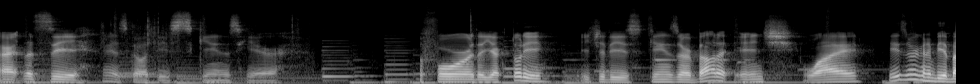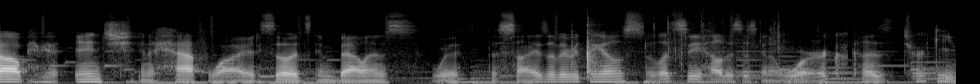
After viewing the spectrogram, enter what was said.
All right, let's see. Let's go with these skins here. For the yakitori, each of these skins are about an inch wide. These are gonna be about maybe an inch and a half wide, so it's in balance with the size of everything else. So let's see how this is gonna work because turkey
